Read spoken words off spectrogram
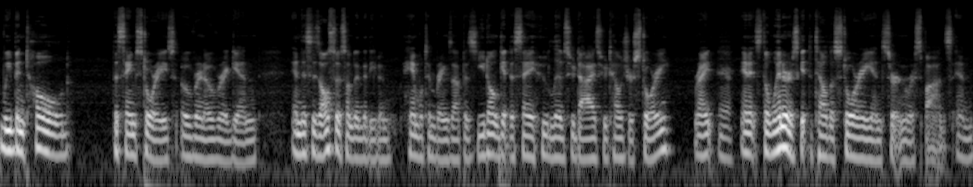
We've been told the same stories over and over again. And this is also something that even Hamilton brings up is you don't get to say who lives, who dies, who tells your story, right? Yeah. And it's the winners get to tell the story in certain response. And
